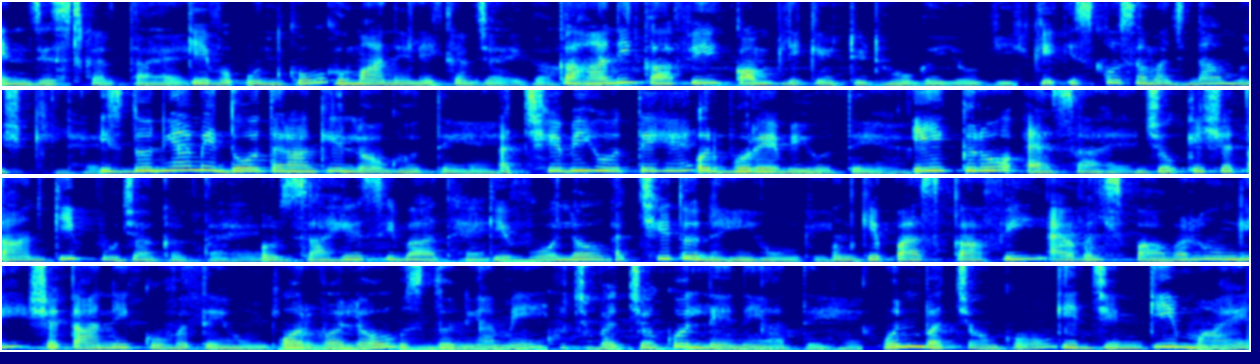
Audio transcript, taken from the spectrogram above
इंजिस्ट करता है कि वो उनको घुमाने लेकर जाएगा। कहानी काफ़ी कॉम्प्लिकेटेड हो गई होगी, कि इसको समझना मुश्किल है। इस दुनिया में दो तरह के लोग होते हैं, अच्छे भी होते हैं और बुरे भी होते हैं। एक ग्रोह ऐसा है, जो की शैतान की पूजा करता है, और ज़ाहिर सी बात है की वो लोग अच्छे तो नहीं होंगे। उनके पास काफ़ी एवल्स पावर होंगी, शैतानी कुवतें होंगी, और वो लोग उस दुनिया में कुछ बच्चों को लेने आते हैं। उन बच्चों को कि जिनकी माए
